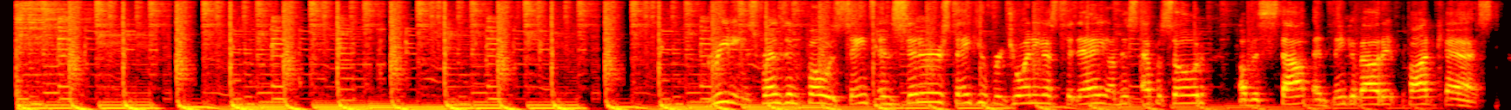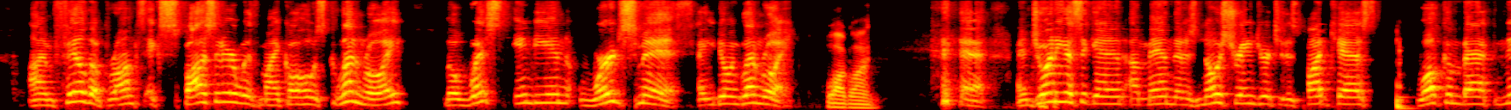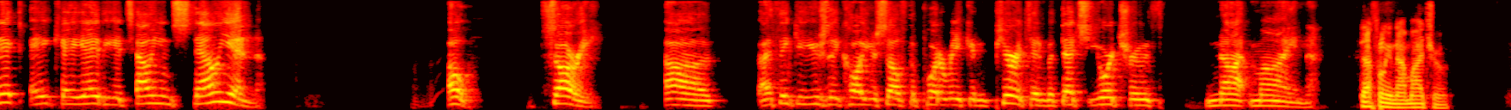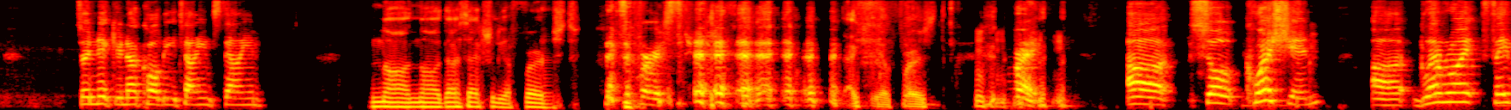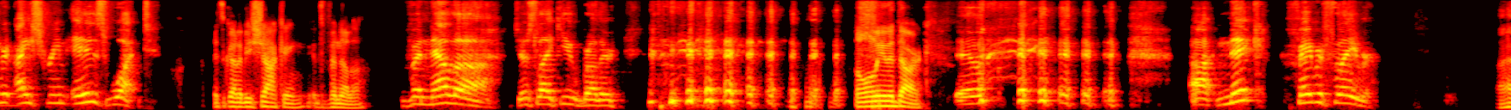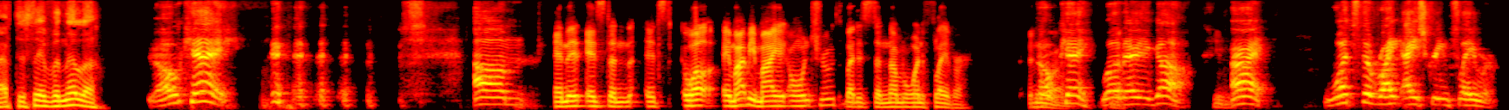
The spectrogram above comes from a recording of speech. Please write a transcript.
Greetings, friends and foes, saints and sinners. Thank you for joining us today on this episode of the Stop and Think About It podcast. I'm Phil, the Bronx expositor, with my co-host Glenn Roy, the West Indian wordsmith. How you doing, Glenn Roy? Wagwan. and joining us again, a man that is no stranger to this podcast. Welcome back, Nick, aka the Italian Stallion. Oh, sorry. Uh, I think you usually call yourself the Puerto Rican Puritan, but that's your truth, not mine. Definitely not my truth. So, Nick, you're not called the Italian Stallion? No, no, that's actually a first. That's a first. actually a first. right. Uh, so, question uh, Glenroy, favorite ice cream is what? It's going to be shocking. It's vanilla. Vanilla, just like you, brother. Only in the dark. uh, Nick, favorite flavor? I have to say vanilla. Okay. um, and it, it's the it's well, it might be my own truth, but it's the number one flavor. Okay. Well, there you go. Mm-hmm. All right. What's the right ice cream flavor?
